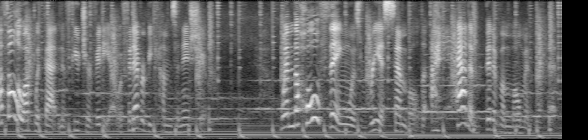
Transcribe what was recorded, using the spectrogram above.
I'll follow up with that in a future video if it ever becomes an issue. When the whole thing was reassembled, I had a bit of a moment with it.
